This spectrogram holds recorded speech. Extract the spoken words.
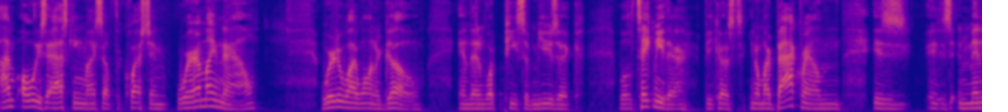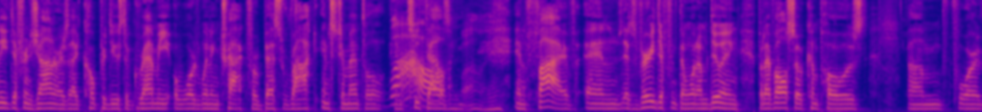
i'm always asking myself the question where am i now? Where do i want to go? And then what piece of music will take me there? Because you know my background is is in many different genres. I co-produced a Grammy award-winning track for Best Rock Instrumental wow. in 2005, wow, yeah. and it's very different than what I'm doing. But I've also composed um, for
